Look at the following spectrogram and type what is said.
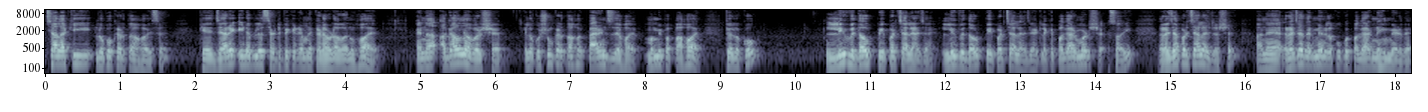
ચાલાકી લોકો કરતા હોય છે કે જ્યારે ઈડબ્લ્યુએસ સર્ટિફિકેટ એમણે કઢાવડાવવાનું હોય, એના અગાઉના વર્ષે એ લોકો શું કરતા હોય? પેરેન્ટ્સ જે હોય, મમ્મી, પપ્પા હોય, તો એ લોકો લીવ વિદાઉટ પેપર ચાલ્યા જાય. લીવ વિદાઉટ પેપર ચાલ્યા જાય. એટલે કે પગાર મળશે સોરી રજા પર ચાલ્યા જશે અને રજા દરમિયાન એ લોકો કોઈ પગાર નહીં મેળવે.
